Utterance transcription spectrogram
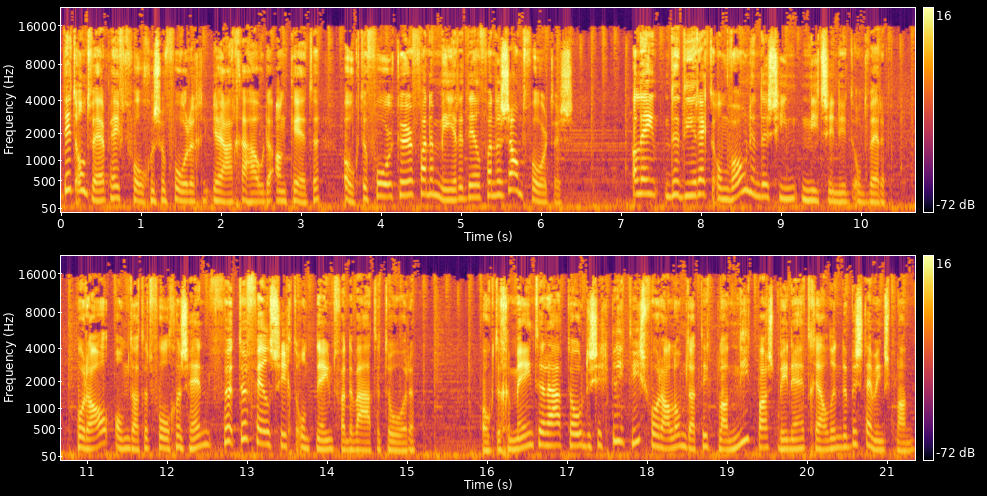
Dit ontwerp heeft volgens een vorig jaar gehouden enquête... ook de voorkeur van een merendeel van de Zandvoorters. Alleen de direct omwonenden zien niets in dit ontwerp. Vooral omdat het volgens hen te veel zicht ontneemt van de watertoren. Ook de gemeenteraad toonde zich kritisch... vooral omdat dit plan niet past binnen het geldende bestemmingsplan.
